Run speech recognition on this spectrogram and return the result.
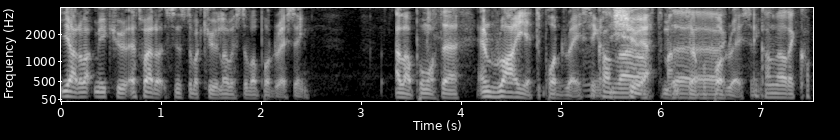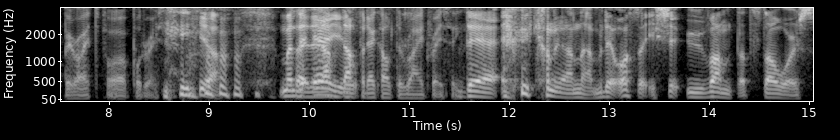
det hadde vært mye kul Jeg tror jeg syns det var kulere hvis det var podracing. Eller på en måte en riot podracing. At de skjøt mens de var på eh, podracing. kan være det copyright på podracing. ja. Men Så det, det er jo derfor det er kalt det ride racing. Det kan jo hende, men det er også ikke uvant at Star Wars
